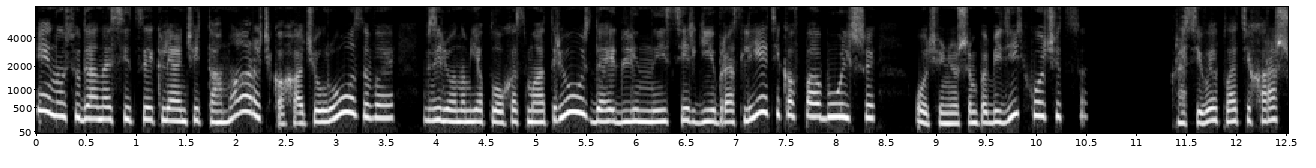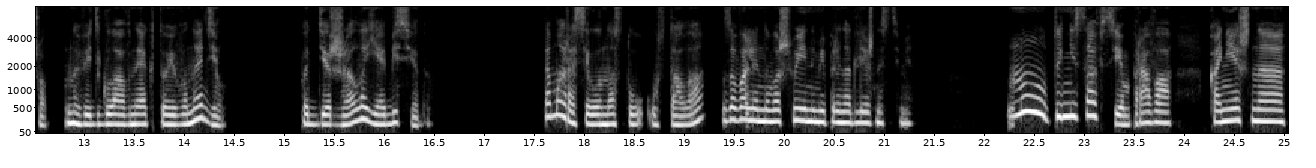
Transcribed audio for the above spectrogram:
И ну сюда носиться и клянчить. Тамарочка, хочу розовое. В зеленом я плохо смотрюсь, да и длинные серьги и браслетиков побольше. Очень уж им победить хочется. Красивое платье хорошо, но ведь главное, кто его надел. Поддержала я беседу. Тамара села на стул у стола, заваленного швейными принадлежностями. «Ну, ты не совсем права. Конечно,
